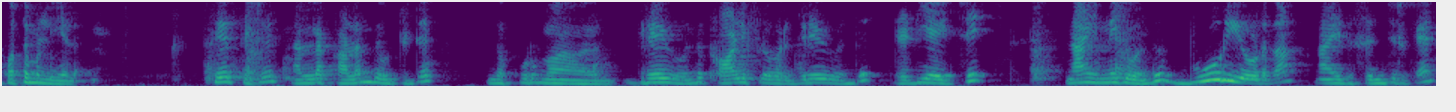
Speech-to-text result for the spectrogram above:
கொத்தமல்லி இலை சேர்த்துட்டு நல்லா கலந்து விட்டுட்டு இந்த குருமா கிரேவி வந்து காலிஃப்ளவர் கிரேவி வந்து ரெடி ஆயிடுச்சு. நான் இன்னைக்கு வந்து பூரியோட தான் நான் இது செஞ்சுருக்கேன்.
